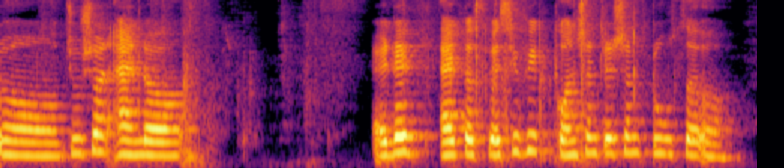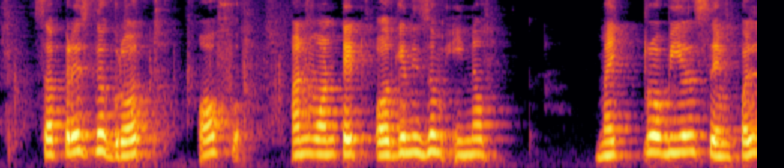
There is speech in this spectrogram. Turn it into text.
uh, chosen and uh, added at a specific concentration to su- suppress the growth of unwanted organism in a microbial sample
